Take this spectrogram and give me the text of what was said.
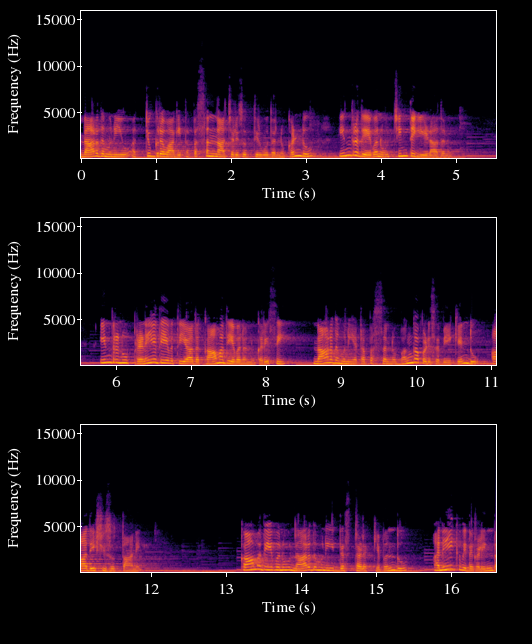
ನಾರದ ಮುನಿಯು ಅತ್ಯುಗ್ರವಾಗಿ ತಪಸ್ಸನ್ನಾಚರಿಸುತ್ತಿರುವುದನ್ನು ಕಂಡು ಇಂದ್ರದೇವನು ಚಿಂತೆಗೀಡಾದನು. ಇಂದ್ರನು ಪ್ರಣಯ ದೇವತೆಯಾದ ಕಾಮದೇವನನ್ನು ಕರೆಸಿ ನಾರದ ಮುನಿಯ ತಪಸ್ಸನ್ನು ಭಂಗಪಡಿಸಬೇಕೆಂದು ಆದೇಶಿಸುತ್ತಾನೆ. ಕಾಮದೇವನು ನಾರದ ಮುನಿ ಇದ್ದ ಸ್ಥಳಕ್ಕೆ ಬಂದು ಅನೇಕ ವಿಧಗಳಿಂದ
